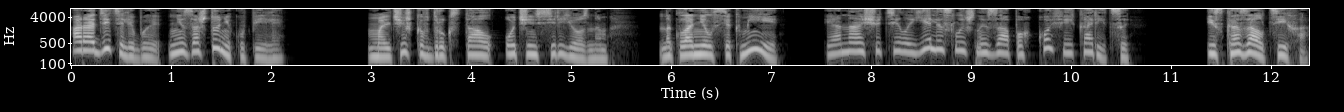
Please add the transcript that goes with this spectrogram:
а родители бы ни за что не купили. Мальчишка вдруг стал очень серьезным, наклонился к Мии, и она ощутила еле слышный запах кофе и корицы, и сказал тихо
